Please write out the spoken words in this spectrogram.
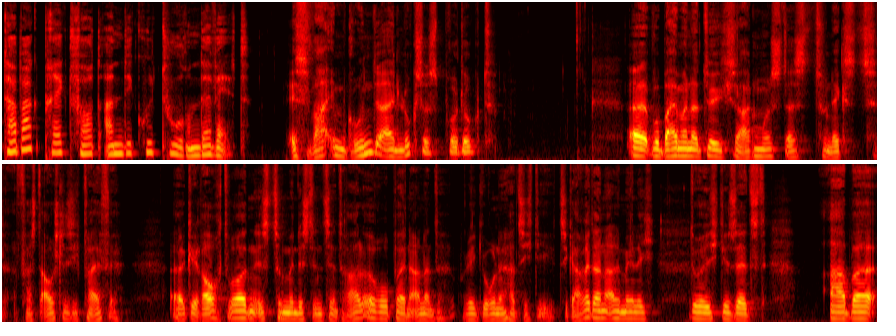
Tabak prägt fortan die Kulturen der Welt. Es war im Grunde ein Luxusprodukt, äh, wobei man natürlich sagen muss, dass zunächst fast ausschließlich Pfeife äh, geraucht worden ist, zumindest in Zentraleuropa. In anderen Regionen hat sich die Zigarre dann allmählich durchgesetzt. Aber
